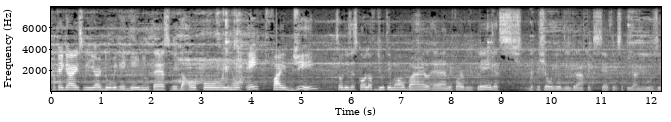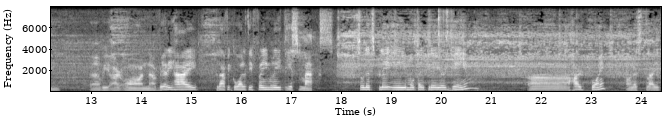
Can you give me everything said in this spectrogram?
Okay guys, we are doing a gaming test with the Oppo Reno 8 5G. So this is Call of Duty Mobile and before we play, let's let me show you the graphics settings that we are using. Uh, we are on uh, very high graphic quality frame rate is max. So let's play a multiplayer game. Uh, hard point. Oh, let's try it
